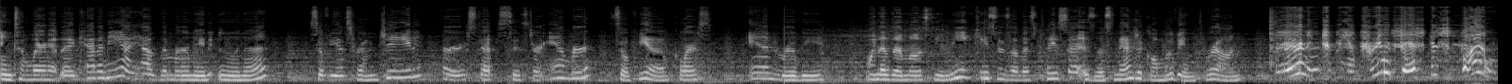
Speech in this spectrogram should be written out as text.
And to learn at the Academy, I have the mermaid Oona, Sofia's friend Jade, her stepsister Amber, Sofia of course, and Ruby. One of the most unique pieces of this playset is this magical moving throne. Learning to be a princess is fun.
